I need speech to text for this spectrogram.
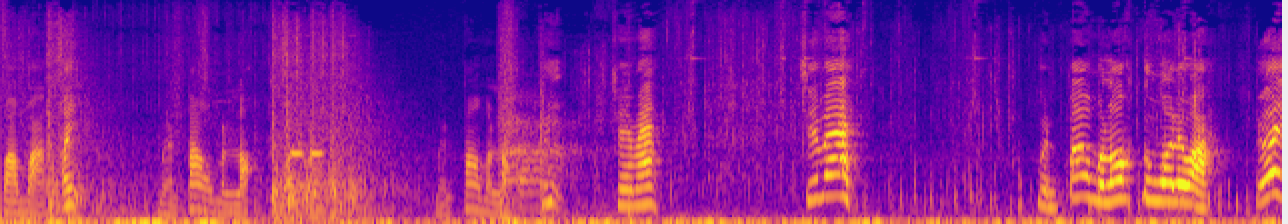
ความหวังเฮ้ยเหมือนเป้ามันล็อกตัวเลยว่ะเหมือนเป้ามันล็อกเฮ้ยใช่ไหมใช่ไหมเหมือนเป้ามันล็อกตัวเลยว่ะเฮ้ย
